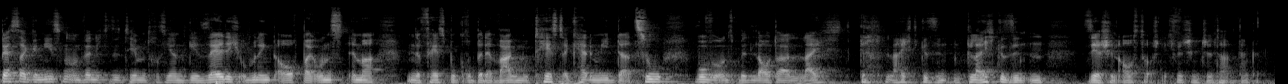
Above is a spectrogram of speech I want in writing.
besser genießen. Und wenn dich diese Themen interessieren, gesell dich unbedingt auch bei uns immer in der Facebook-Gruppe der Wagemut Taste Academy dazu, wo wir uns mit lauter leicht, leichtgesinnten, gleichgesinnten sehr schön austauschen. Ich wünsche dir einen schönen Tag. Danke.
